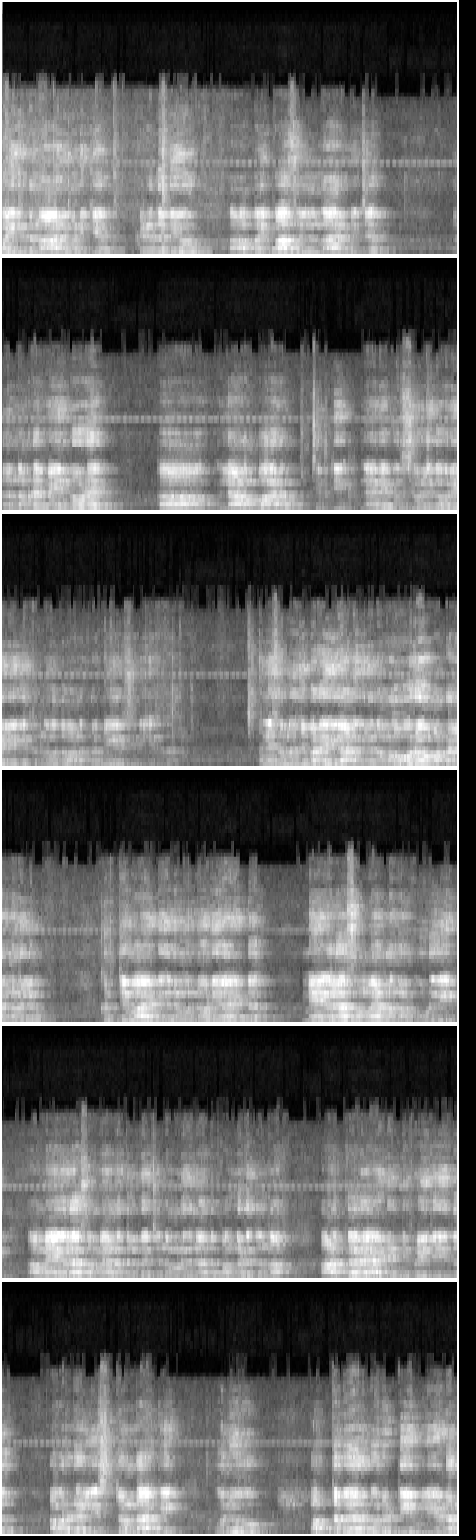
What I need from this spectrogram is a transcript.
വൈകിട്ട് നാല് മണിക്ക് കിഴതടിയൂർ ബൈപ്പാസിൽ നിന്ന് ആരംഭിച്ച് നമ്മുടെ മെയിൻ റോഡ് ആഹ് ലാളംപാലം ചുറ്റി നേരെ കുരിശുപള്ളി കവലയിലേക്ക് എത്തുന്ന വിധമാണ് ക്രമീകരിച്ചിരിക്കുന്നത്. അതിനെ സംബന്ധിച്ച് പറയുകയാണെങ്കിൽ നമ്മൾ ഓരോ മണ്ഡലങ്ങളിലും കൃത്യമായിട്ട് ഇതിന് മുന്നോടിയായിട്ട് മേഖലാ സമ്മേളനങ്ങൾ കൂടുകയും ആ മേഖലാ സമ്മേളനത്തിൽ വെച്ച് നമ്മൾ ഇതിനകത്ത് പങ്കെടുക്കുന്ന ആൾക്കാരെ ഐഡന്റിഫൈ ചെയ്ത് അവരുടെ ലിസ്റ്റ് ഉണ്ടാക്കി ഒരു പത്ത് പേർക്ക് ഒരു ടീം ലീഡർ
